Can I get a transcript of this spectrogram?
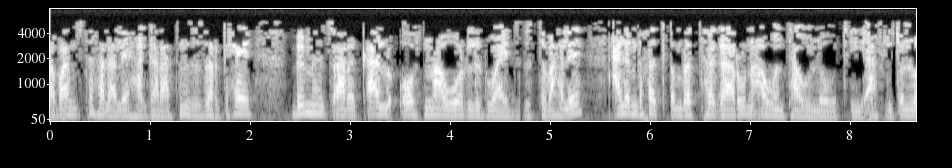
ኣበባን ዝተፈላለየ ሃገራትን ዝዘርግሐ ብምህፃረ ቃል ኦትና ወርልድ ዋይድ ዝተባህለ ዓለም ለኸ ጥምረት ተጋሩ ንኣወንታዊ ለውጢ ኣፍሊጡ ኣሎ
